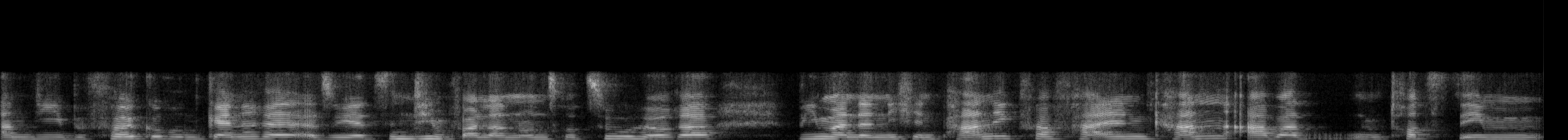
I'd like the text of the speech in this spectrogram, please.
an die Bevölkerung generell, also jetzt in dem Fall an unsere Zuhörer, wie man denn nicht in Panik verfallen kann, aber trotzdem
